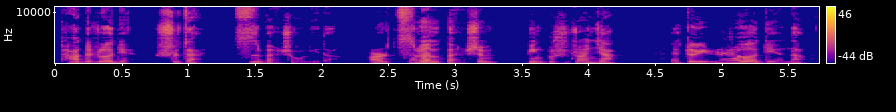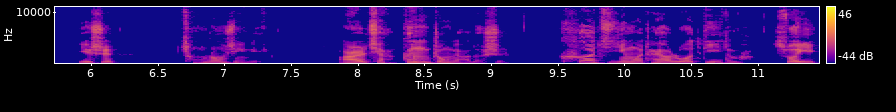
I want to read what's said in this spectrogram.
它的热点是在资本手里的，而资本本身并不是专家。哎，对于热点呢，也是从众心理。而且更重要的是。科技因为它要落地的嘛，所以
